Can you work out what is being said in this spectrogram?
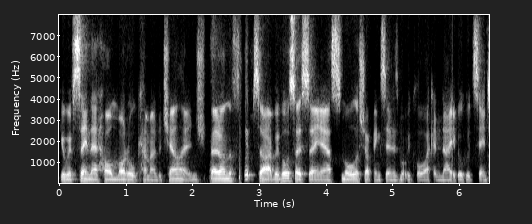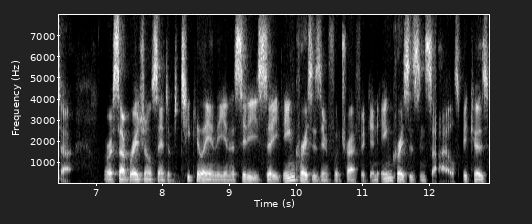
You know, we've seen that whole model come under challenge. But on the flip side we've also seen our smaller shopping centers what we call like a neighborhood center or a sub-regional centre, particularly in the inner cities, see increases in foot traffic and increases in sales because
